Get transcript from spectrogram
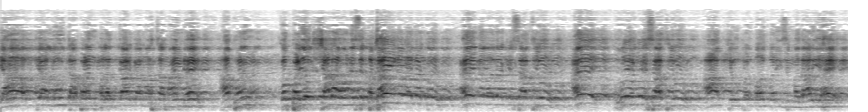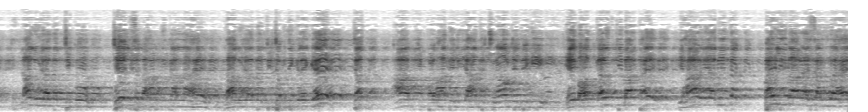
यहाँ हत्या, लूट, अपहरण, बलात्कार का मास्टर माइंड है। अपहरण को प्रयोगशाला होने से बचाओ नवादा को रोड के साथियों, आपके ऊपर बहुत बड़ी ज़िम्मेदारी है लालू यादव जी को जेल से बाहर निकालना है। लालू यादव जी जब निकलेंगे, जब आपकी प्रभा देवी यहाँ से चुनाव जीतेगी, ये बहुत गर्व की बात है। बिहार में अभी तक पहली बार ऐसा हुआ है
